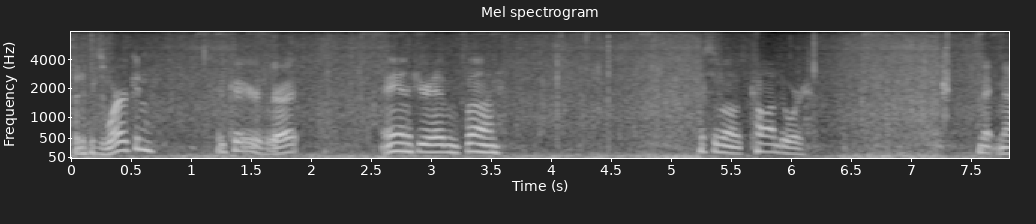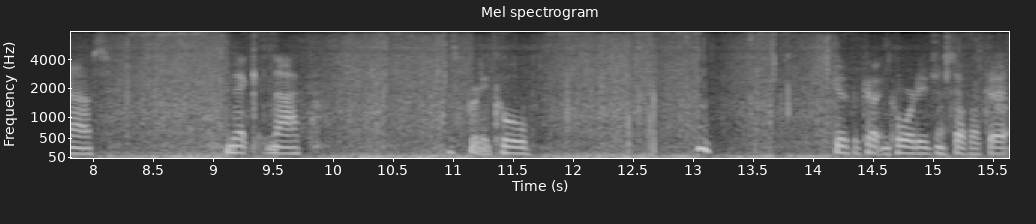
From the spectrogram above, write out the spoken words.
But if it's working, who cares, right? And if you're having fun, this is one of those condor neck knives. Neck knife. It's pretty cool. Hmm. It's good for cutting cordage and stuff like that.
